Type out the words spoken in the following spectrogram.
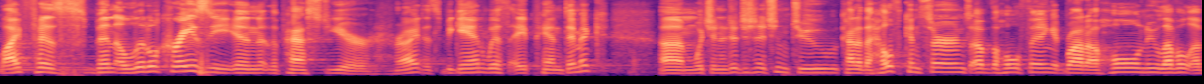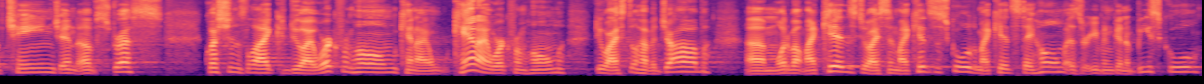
Life has been a little crazy in the past year, right? It began with a pandemic, um, which, in addition to kind of the health concerns of the whole thing, it brought a whole new level of change and of stress. Questions like Do I work from home? Can I, can I work from home? Do I still have a job? Um, what about my kids? Do I send my kids to school? Do my kids stay home? Is there even going to be school?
